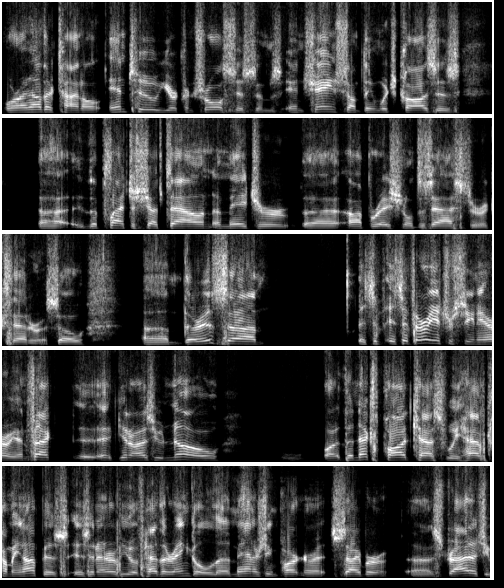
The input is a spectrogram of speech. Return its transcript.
or another tunnel into your control systems and change something which causes uh, the plant to shut down, a major uh, operational disaster, et cetera. So um, there is. Uh, it's a, it's a very interesting area. In fact, uh, you know, as you know, uh, the next podcast we have coming up is is an interview of Heather Engel, the managing partner at Cyber uh, Strategy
